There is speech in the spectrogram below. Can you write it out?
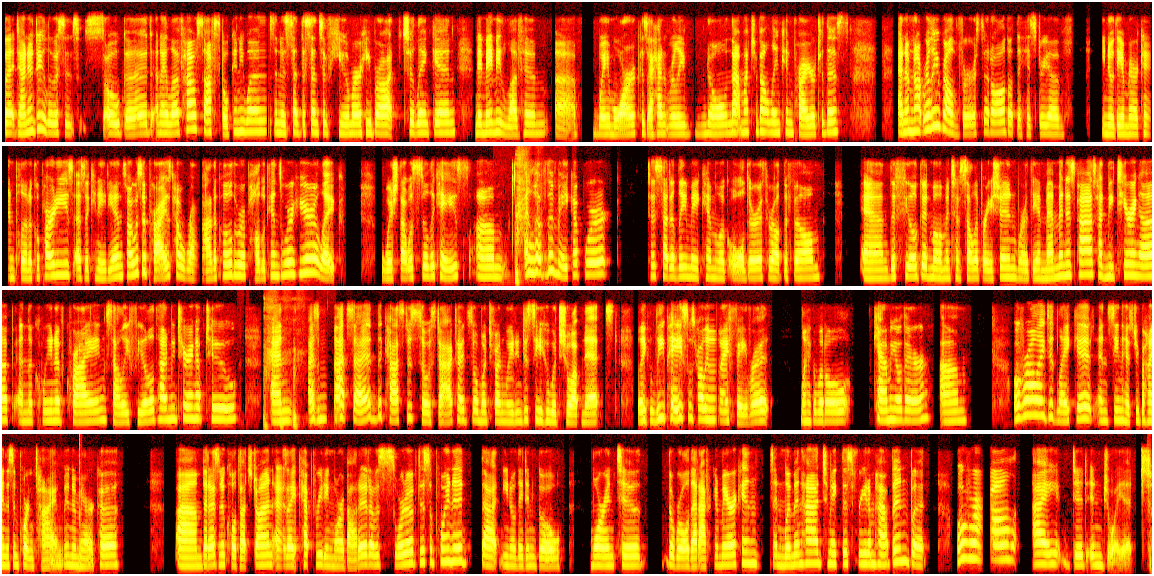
But Daniel Day Lewis is so good, and I love how soft spoken he was, and his the sense of humor he brought to Lincoln, and it made me love him uh, way more because I hadn't really known that much about Lincoln prior to this, and I'm not really well versed at all about the history of you know the American political parties as a Canadian, so I was surprised how radical the Republicans were here. Like Wish that was still the case. Um, I love the makeup work to suddenly make him look older throughout the film. And the feel good moment of celebration where the amendment is passed had me tearing up, and the queen of crying, Sally Field, had me tearing up too. And as Matt said, the cast is so stacked. I had so much fun waiting to see who would show up next. Like Lee Pace was probably my favorite, like a little cameo there. Um, overall, I did like it and seeing the history behind this important time in America. Um, but as Nicole touched on, as I kept reading more about it, I was sort of disappointed that you know they didn't go more into the role that African Americans and women had to make this freedom happen. But overall, I did enjoy it.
